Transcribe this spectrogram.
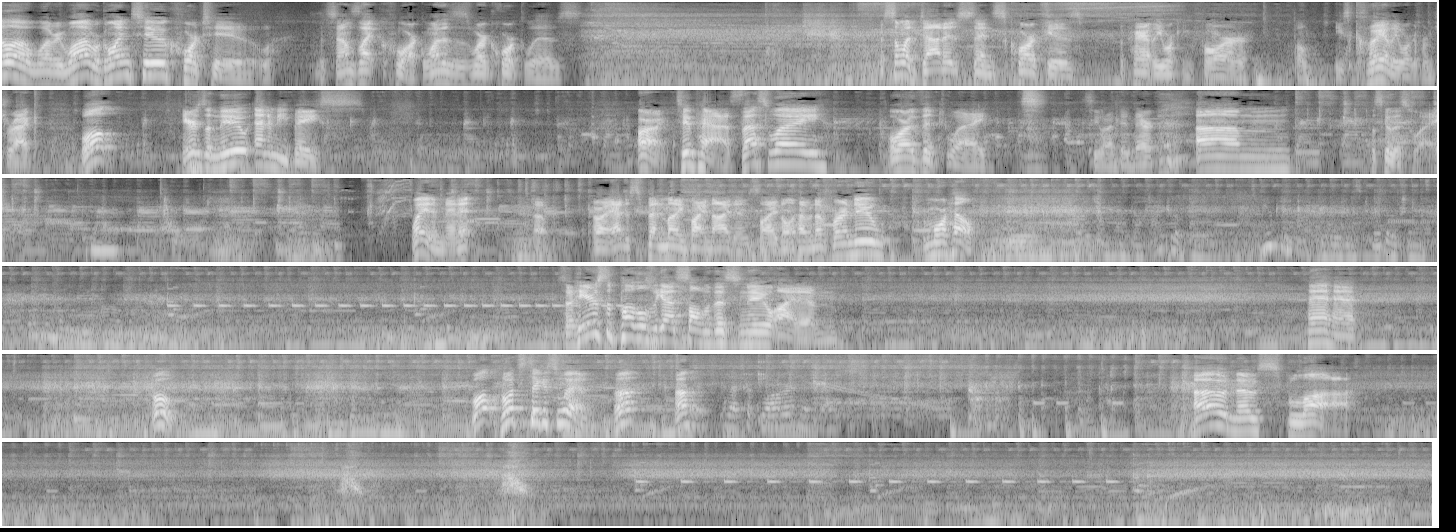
Hello, everyone. We're going to Quartu. It sounds like Quark. One of this is where Quark lives. I somewhat doubt it since Quark is apparently working for. Well, he's clearly working for Drek. Well, here's a new enemy base. Alright, two paths. This way or that way. See what I did there? Um, let's go this way. Wait a minute. Oh. Alright, I had to spend money buying items, so I don't have enough for a new... for more health. You can activate his turbo jets by holding down the R1. So here's the puzzles we gotta solve with this new item. Heh heh. Oh! Well, let's take a swim. Huh? Huh? Oh no, Splah. Ow. Ow.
